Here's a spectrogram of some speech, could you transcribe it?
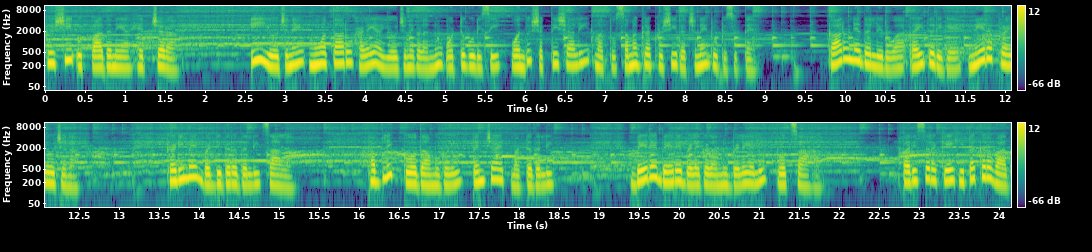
ಕೃಷಿ ಉತ್ಪಾದನೆಯ ಹೆಚ್ಚಳ ಈ ಯೋಜನೆ ಮೂವತ್ತಾರು ಹಳೆಯ ಯೋಜನೆಗಳನ್ನು ಒಟ್ಟುಗೂಡಿಸಿ ಒಂದು ಶಕ್ತಿಶಾಲಿ ಮತ್ತು ಸಮಗ್ರ ಕೃಷಿ ರಚನೆ ರೂಪಿಸುತ್ತೆ. ಕಾರುಣ್ಯದಲ್ಲಿರುವ ರೈತರಿಗೆ ನೇರ ಪ್ರಯೋಜನ. ಕಡಿಮೆ ಬಡ್ಡಿದರದಲ್ಲಿ ಸಾಲ. ಪಬ್ಲಿಕ್ ಗೋದಾಮುಗಳು ಪಂಚಾಯತ್ ಮಟ್ಟದಲ್ಲಿ ಬೇರೆ ಬೇರೆ ಬೆಳೆಗಳನ್ನು ಬೆಳೆಯಲು ಪ್ರೋತ್ಸಾಹ. ಪರಿಸರಕ್ಕೆ ಹಿತಕರವಾದ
